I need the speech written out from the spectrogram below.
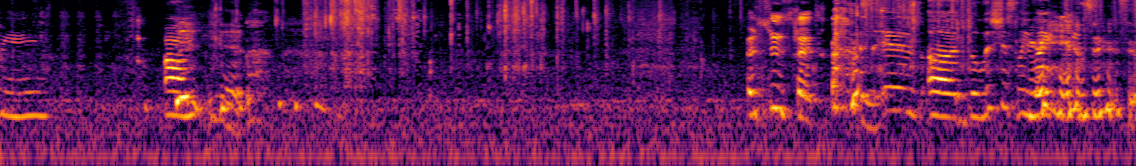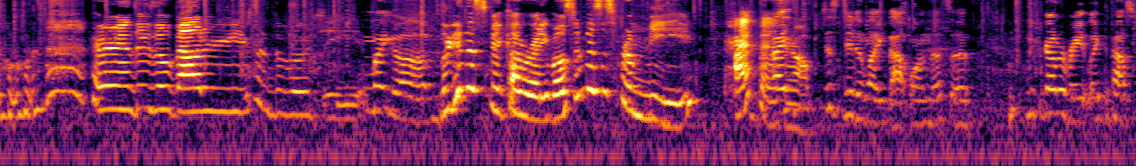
Mm. Um, Good. it's cheesecake. this is uh deliciously Her late. hands are so her hands are so powdery from the mochi. Oh my god. Look at this spit cover already. Most of this is from me. I've been I you know, just didn't like that one. That's a. We forgot to rate like the past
